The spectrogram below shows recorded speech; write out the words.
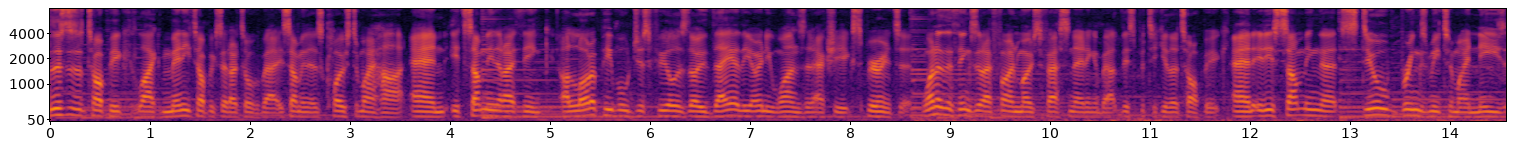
this is a topic, like many topics that I talk about, is something that's close to my heart and it's something that I think a lot of people just feel as though they are the only ones that actually experience it. One of the things that I find most fascinating about this particular topic, and it is something that still brings me to my knees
